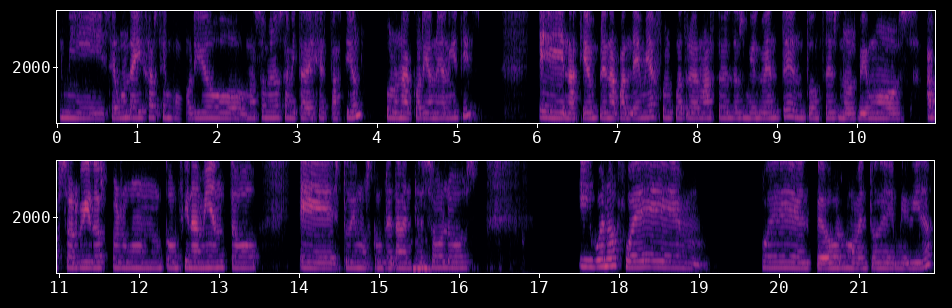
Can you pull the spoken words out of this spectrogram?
Mi segunda hija se murió más o menos a mitad de gestación por una corionianitis. Eh, nació en plena pandemia, fue el 4 de marzo del 2020, entonces nos vimos absorbidos por un confinamiento, eh, estuvimos completamente solos y bueno, fue, fue el peor momento de mi vida.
